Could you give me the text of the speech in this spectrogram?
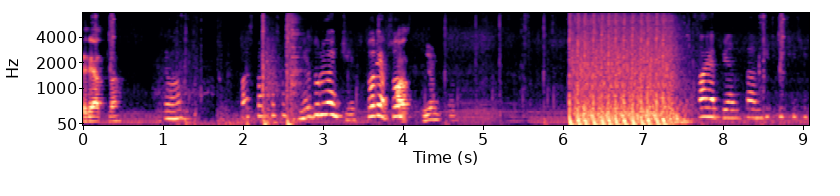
Nereye atla? Devam. Bas bas bas bas. Niye duruyorsun ki? Sol yap sol. Atlıyorum. Sağ yap yani. Tamam git git git. git.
